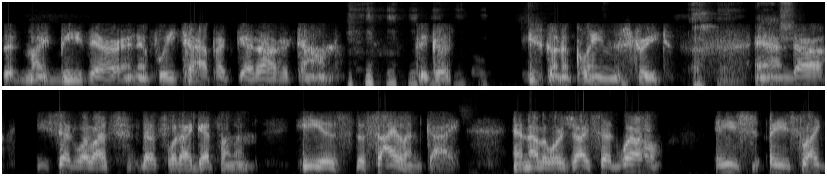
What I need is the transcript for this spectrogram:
that might be there, and if we tap it, get out of town because he's going to clean the street. And uh, he said, "Well, that's that's what I get from him. He is the silent guy." In other words, I said, "Well, he's he's like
